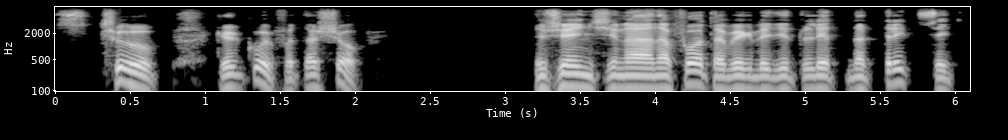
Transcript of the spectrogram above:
Стоп! Какой фотошоп? Женщина на фото выглядит лет на тридцать,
